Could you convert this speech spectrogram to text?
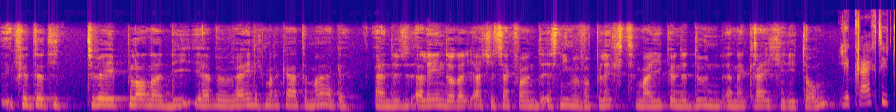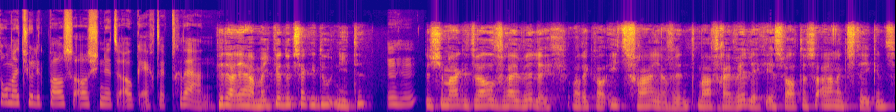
ik vind dat die twee plannen die hebben weinig met elkaar te maken. En dus alleen doordat als je zegt van het is niet meer verplicht, maar je kunt het doen en dan krijg je die ton. Je krijgt die ton natuurlijk pas als je het ook echt hebt gedaan. Ja, ja maar je kunt ook zeggen ik doe het niet. Hè? Mhm. Dus je maakt het wel vrijwillig, wat ik wel iets fraaier vind. Maar vrijwillig is wel tussen aanhalingstekens.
